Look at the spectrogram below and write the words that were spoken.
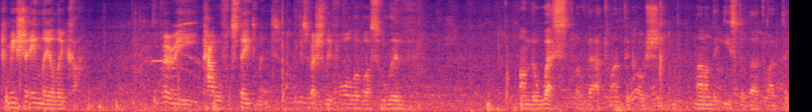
kemisha ein. It's a very powerful statement, especially for all of us who live on the west of the Atlantic Ocean, not on the east of the Atlantic.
